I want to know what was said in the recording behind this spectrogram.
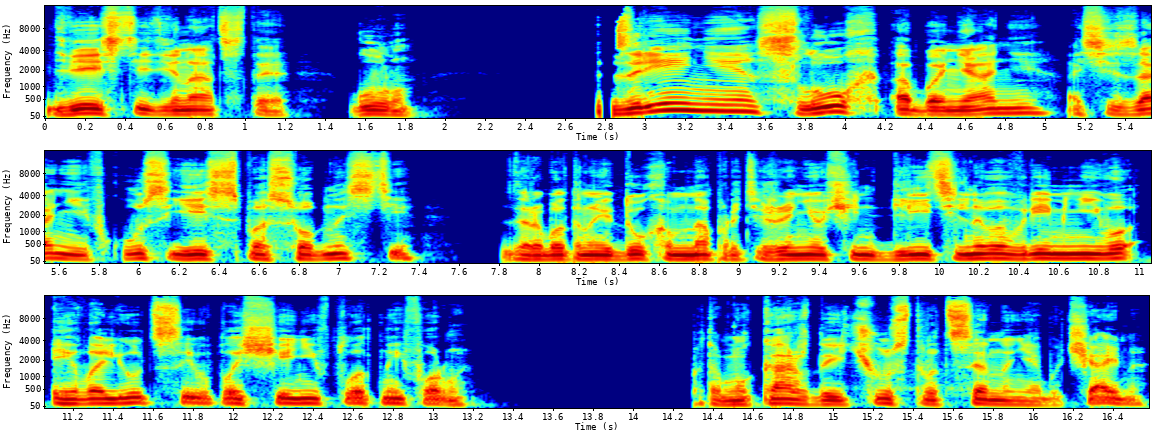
212. Гуру. Зрение, слух, обоняние, осязание и вкус есть способности, заработанные духом на протяжении очень длительного времени его эволюции и воплощения в плотные формы. Потому каждое чувство ценно необычайно,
